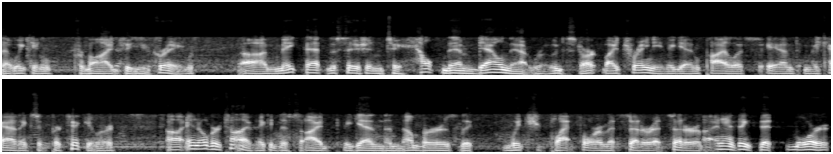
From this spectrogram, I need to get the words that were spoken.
that we can provide to Ukraine. Uh, make that decision to help them down that road. Start by training, again, pilots and mechanics in particular. Uh, and over time, they can decide, again, the numbers, the which platform, et cetera, et cetera. And I think that more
